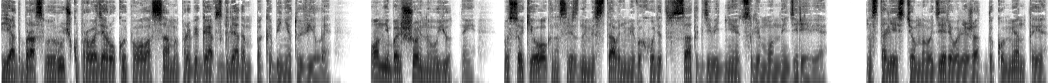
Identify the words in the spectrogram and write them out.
Я отбрасываю ручку, проводя рукой по волосам и пробегая взглядом по кабинету виллы. Он небольшой, но уютный — Высокие окна с резными ставнями выходят в сад, где виднеются лимонные деревья. На столе из темного дерева лежат документы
